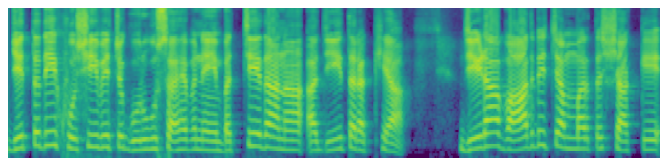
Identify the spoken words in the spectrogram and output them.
ਜਿੱਤ ਦੀ ਖੁਸ਼ੀ ਵਿੱਚ ਗੁਰੂ ਸਾਹਿਬ ਨੇ ਬੱਚੇ ਦਾ ਨਾਂ ਅਜੀਤ ਰੱਖਿਆ। ਜਿਹੜਾ ਬਾਅਦ ਵਿੱਚ ਅੰਮ੍ਰਿਤ ਛਕ ਕੇ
